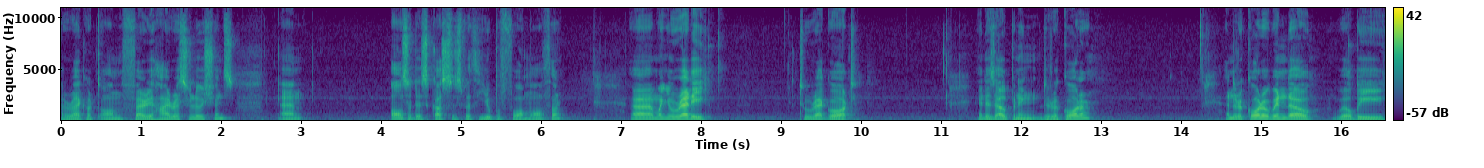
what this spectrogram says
record on very high resolutions and also discuss this with uPerform author. Uh, when you're ready to record, it is opening the recorder and the recorder window will be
